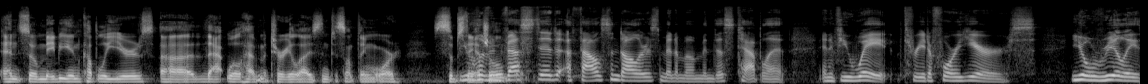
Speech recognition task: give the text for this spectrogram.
and so maybe in a couple of years uh, that will have materialized into something more substantial. You'll have invested thousand dollars minimum in this tablet, and if you wait three to four years, you'll really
